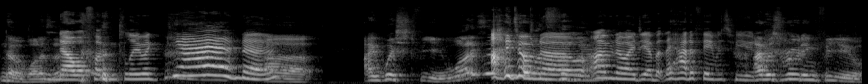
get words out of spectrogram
No, what is it? No a fucking clue again. Uh, I wished for you. What is it? I don't What's know. I have no idea, but they had a famous feud. I was rooting for you. We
